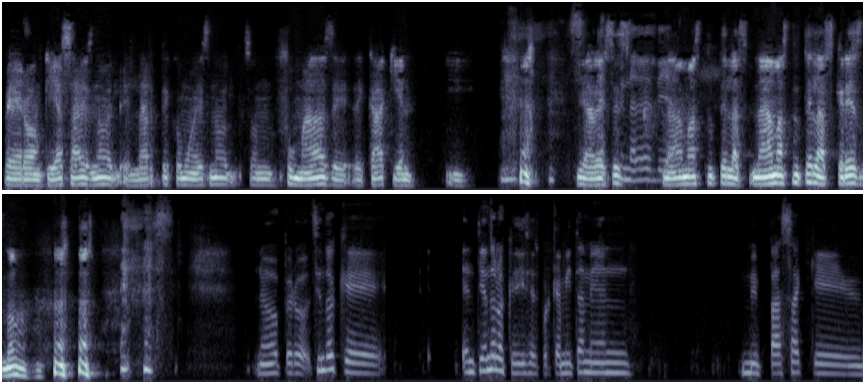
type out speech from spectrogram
Pero aunque ya sabes, ¿no? El, arte como es, ¿no? Son fumadas de, cada quien. Y, y a veces nada más tú te las, nada más tú te las crees, ¿no? no, pero siento que entiendo lo que dices, porque a mí también me pasa que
